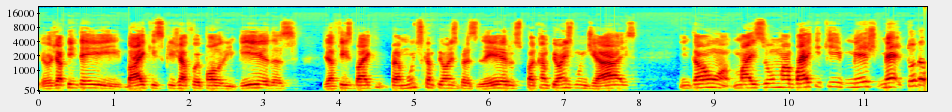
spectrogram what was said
Eu já pintei bikes que já foi para Olimpíadas, já fiz bike para muitos campeões brasileiros, para campeões mundiais. Então, mas uma bike que mexe, me, toda,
